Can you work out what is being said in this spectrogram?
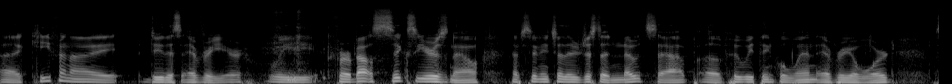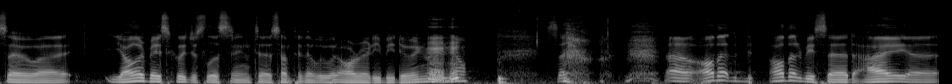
Uh, Keith and I do this every year. We for about six years now have sent each other just a notes app of who we think will win every award. So uh, y'all are basically just listening to something that we would already be doing right Mhm. now. So, uh, all that all that to be said, I uh,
